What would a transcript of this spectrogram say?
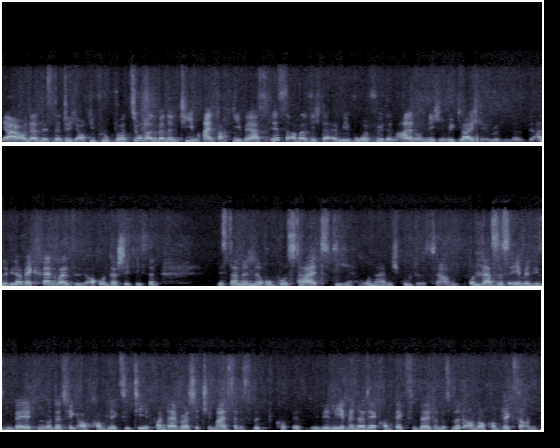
Ja, und dann ist natürlich auch die Fluktuation. Also wenn ein Team einfach divers ist, aber sich da irgendwie wohlfühlt in allen und nicht irgendwie gleich alle wieder wegrennen, weil sie auch unterschiedlich sind, ist dann eine Robustheit, die unheimlich gut ist. Ja. Und mhm. das ist eben in diesen Welten und deswegen auch Komplexität von Diversity meistern. Es wird, wir leben in einer sehr komplexen Welt und es wird auch noch komplexer und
